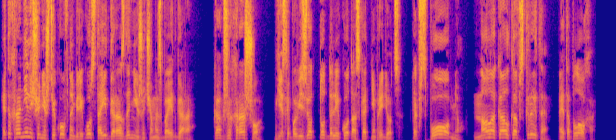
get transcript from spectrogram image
Это хранилище ништяков на берегу стоит гораздо ниже, чем из Баидгара. Как же хорошо. Если повезет, то далеко таскать не придется. Как вспомню. Но локалка вскрыта. Это плохо.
